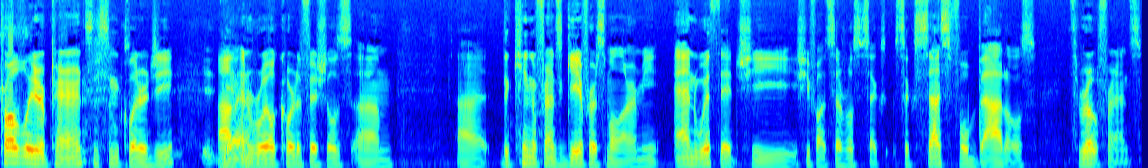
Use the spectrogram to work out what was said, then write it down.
probably her parents and some clergy um, Yeah. and royal court officials, um, uh, the King of France gave her a small army, and with it, she she fought several suc successful battles throughout France.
